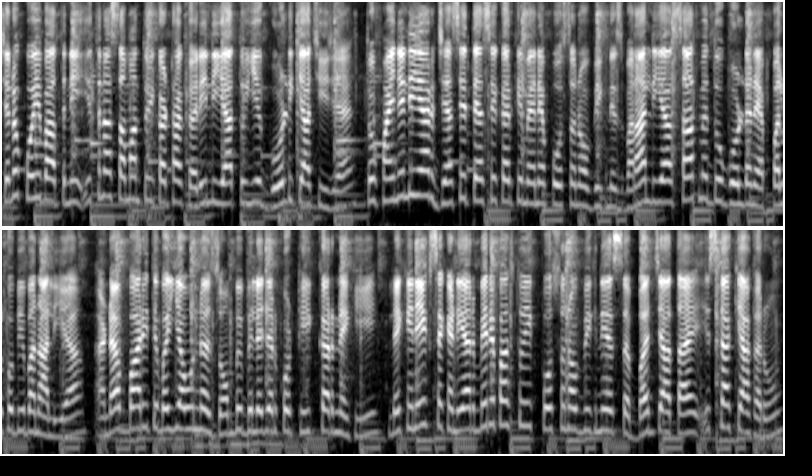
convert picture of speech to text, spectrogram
चलो कोई बात नहीं, इतना सामान तो इकट्ठा कर ही लिया। तो ये गोल्ड क्या चीज़ है? तो फाइनली यार, जैसे तैसे करके मैंने पोस्टन ऑफ़ वीकनेस बना लिया, साथ में दो गोल्डन एप्पल को भी बना लिया। एंड अब बारी थी भैया उन जोम्बी विलेजर को ठीक करने की। लेकिन एक सेकंड यार, मेरे पास तो एक पोस्टन ऑफ़ वीकनेस बच जाता है, इसका क्या करूँ?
